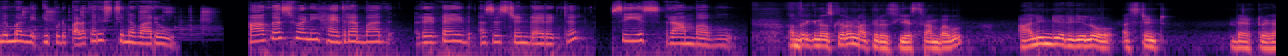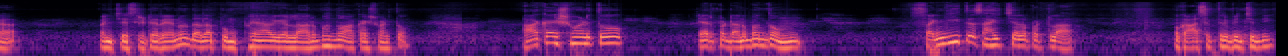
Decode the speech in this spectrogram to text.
మిమ్మల్ని ఇప్పుడు పలకరిస్తున్న వారు Akashvani Hyderabad retired assistant director CS Rambabu. అందరికీ నమస్కారం. నా పేరు సిఎస్ రాంబాబు. ఆల్ ఇండియా రేడియోలో అసిస్టెంట్ డైరెక్టర్గా పనిచేసి రిటైర్ అయ్యాను. దాదాపు ముప్పై నాలుగేళ్ళ అనుబంధం ఆకాశవాణితో ఆకాశవాణితో ఏర్పడ్డ అనుబంధం సంగీత సాహిత్యాల పట్ల ఒక ఆసక్తిని పెంచింది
